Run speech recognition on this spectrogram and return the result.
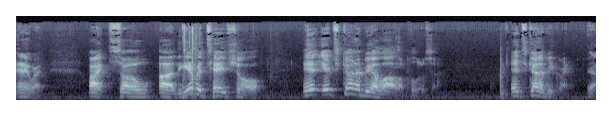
Anyway, all right. So uh, the Invitational, it, it's going to be a Lollapalooza. It's going to be great. Yeah.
